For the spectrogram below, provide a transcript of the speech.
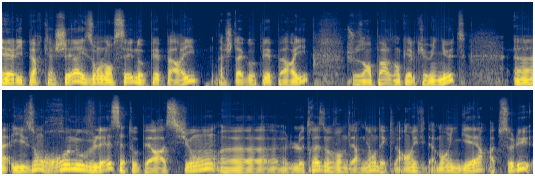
et à l'hypercacher, ils ont lancé OP Paris, hashtag OP Paris, je vous en parle dans quelques minutes. Euh, ils ont renouvelé cette opération euh, le 13 novembre dernier en déclarant évidemment une guerre absolue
